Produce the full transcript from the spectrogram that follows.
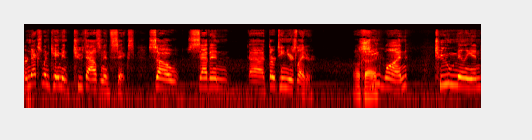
Her next one came in 2006. So seven, uh, 13 years later. Okay. She won two million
